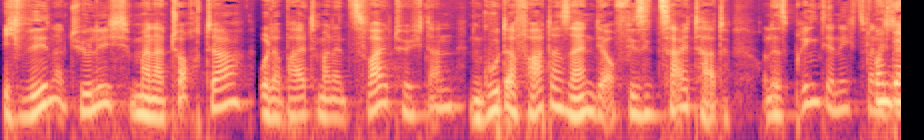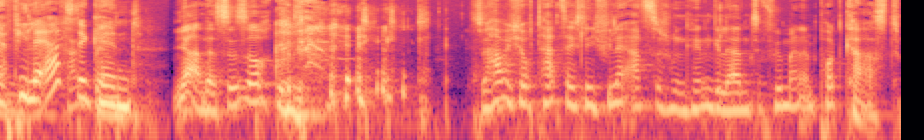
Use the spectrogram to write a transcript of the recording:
ich will natürlich meiner Tochter oder bald meinen zwei Töchtern ein guter Vater sein, der auch für sie Zeit hat. Und es bringt ja nichts, wenn und ich der viele Ärzte kennt. Ja, das ist auch gut. So habe ich auch tatsächlich viele Ärzte schon kennengelernt für meinen Podcast.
